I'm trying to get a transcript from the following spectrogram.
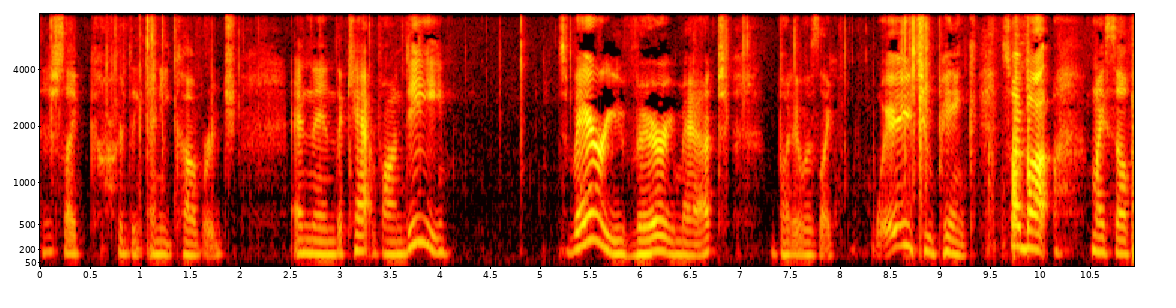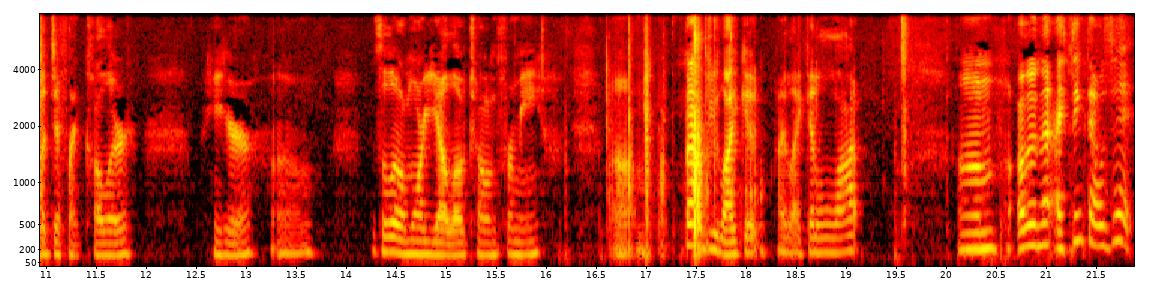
there's like hardly any coverage. And then the Kat Von D, it's very, very matte, but it was like way too pink. So I bought myself a different color here. Um, it's a little more yellow tone for me. Um, but I do like it. I like it a lot. Um, other than that, I think that was it.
